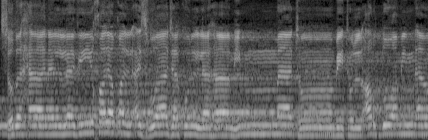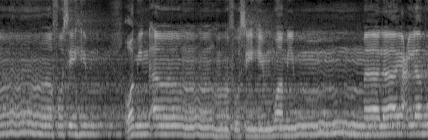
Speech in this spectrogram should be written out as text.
سبحان الذي خلق الأزواج كلها مما تنبت الأرض ومن أنفسهم ومن أنفسهم ومما لا يعلمون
